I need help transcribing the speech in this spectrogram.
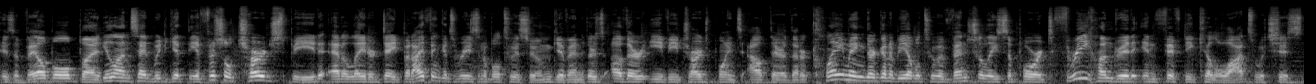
is available, but Elon said we'd get the official charge speed at a later date, but I think it's reasonable to assume, given there's other EV charge points out there that are claiming they're going to be able to eventually support 350 kilowatts, which is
